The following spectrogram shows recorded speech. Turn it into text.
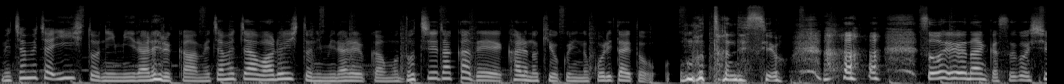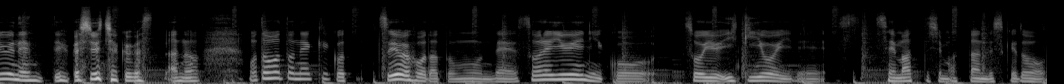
めちゃめちゃいい人に見られるかめちゃめちゃ悪い人に見られるかもうどちらかで彼の記憶に残りたいと思ったんですよ。そういうなんかすごい執念っていうか執着があのもともとね結構強い方だと思うんでそれゆえにこうそういう勢いで迫ってしまったんですけど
